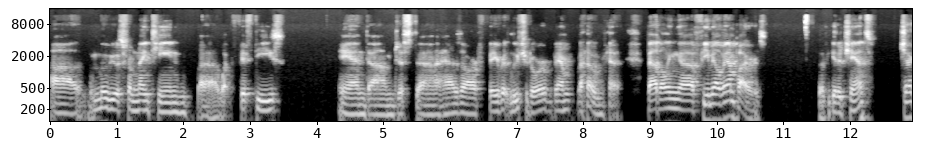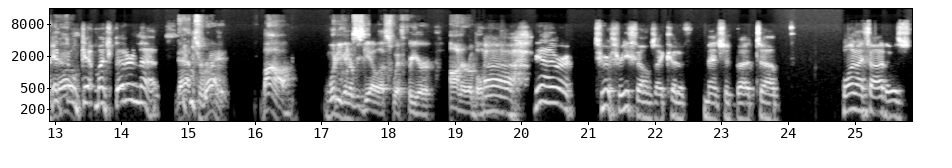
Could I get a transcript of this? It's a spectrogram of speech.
Uh, the movie was from 19 uh, what 50s and um, just uh, has our favorite luchador vam- battling uh, female vampires. So if you get a chance, check It out. it out. don't get much better than that. That's right. Bob, what are you going to regale us with for your honorable? Uh, yeah, there were two or three films I could have mentioned, but um, one I thought that was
